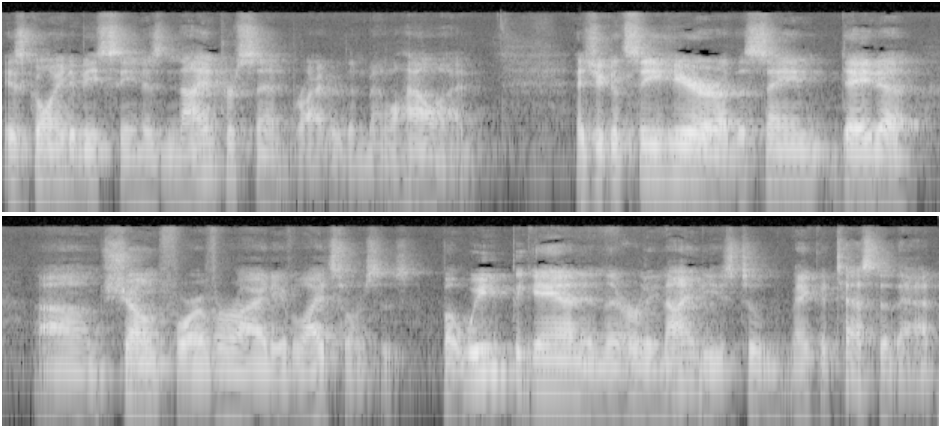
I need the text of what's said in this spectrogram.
is going to be seen as 9% brighter than metal halide. As you can see here are the same data um, shown for a variety of light sources. But we began in the early 90s to make a test of that.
